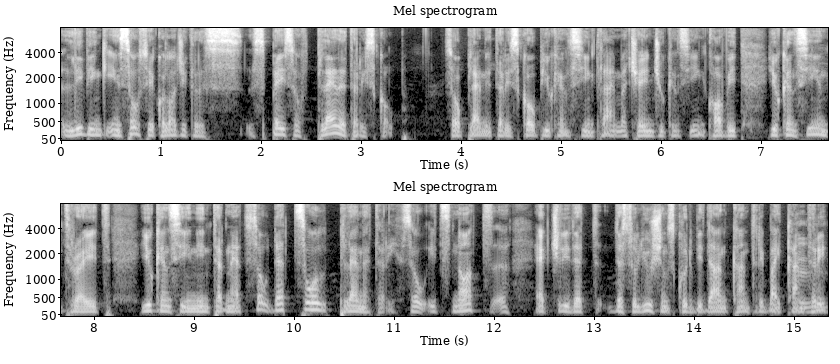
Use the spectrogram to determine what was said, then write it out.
living in socio-ecological s- space of planetary scope. So planetary scope you can see in climate change, you can see in COVID, you can see in trade, you can see in internet. So that's all planetary. So it's not uh, actually that the solutions could be done country by country,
